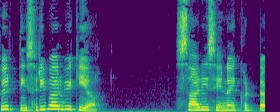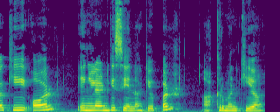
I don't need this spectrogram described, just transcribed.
फिर तीसरी बार भी किया। सारी सेना इकट्ठा की और इंग्लैंड की सेना के ऊपर आक्रमण किया।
